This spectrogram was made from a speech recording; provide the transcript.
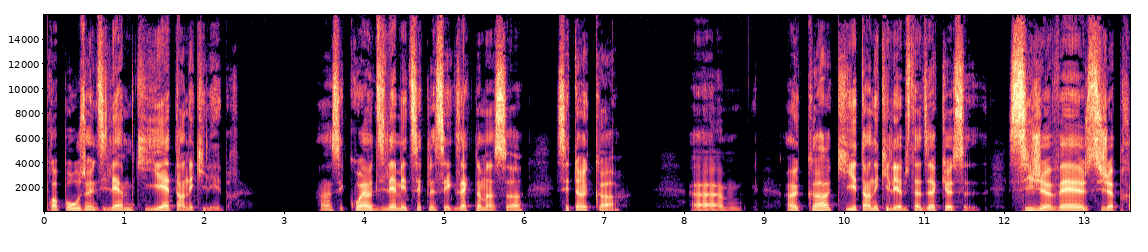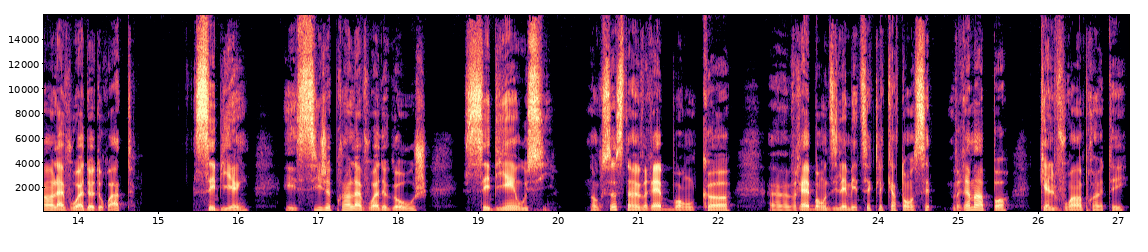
propose un dilemme qui est en équilibre. Hein, c'est quoi un dilemme éthique? C'est exactement ça. C'est un cas. un cas qui est en équilibre, c'est-à-dire que si je vais, si je prends la voie de droite, c'est bien. Et si je prends la voie de gauche, c'est bien aussi. Donc ça, c'est un vrai bon cas, un vrai bon dilemme éthique quand on ne sait vraiment pas quelle voie emprunter.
